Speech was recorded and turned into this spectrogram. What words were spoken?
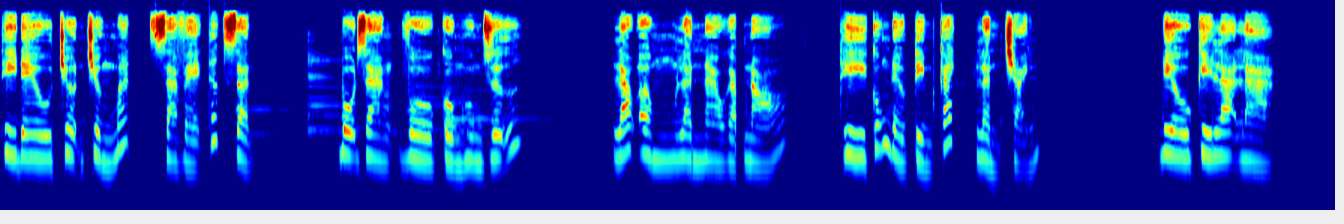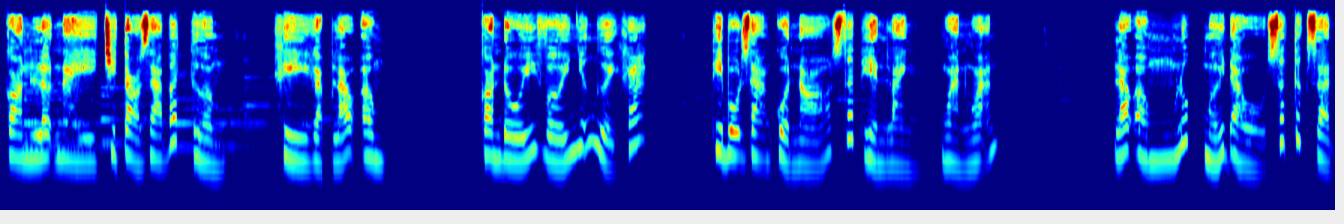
thì đều trợn trừng mắt ra vẻ tức giận. Bộ dạng vô cùng hung dữ lão ông lần nào gặp nó, thì cũng đều tìm cách lẩn tránh. Điều kỳ lạ là, con lợn này chỉ tỏ ra bất thường khi gặp lão ông. Còn đối với những người khác, thì bộ dạng của nó rất hiền lành, ngoan ngoãn. Lão ông lúc mới đầu rất tức giận,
